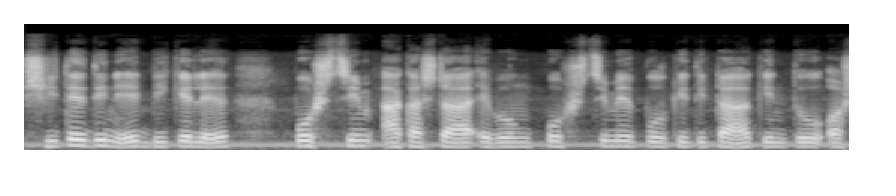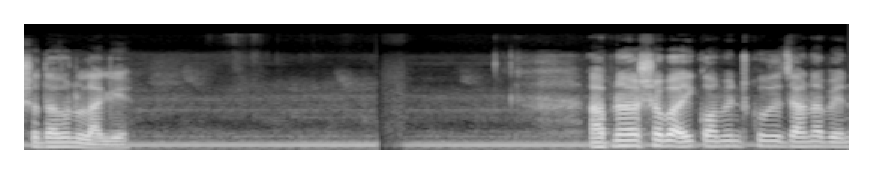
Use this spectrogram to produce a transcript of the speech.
শীতের দিনে বিকেলে পশ্চিম আকাশটা এবং পশ্চিমের প্রকৃতিটা কিন্তু অসাধারণ লাগে। আপনারা সবাই কমেন্ট করে জানাবেন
